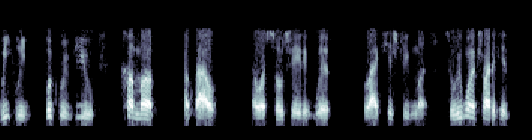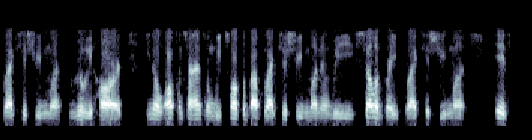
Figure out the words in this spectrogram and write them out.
weekly book review come up about or associated with Black History Month. So we want to try to hit Black History Month really hard. You know, oftentimes when we talk about Black History Month and we celebrate Black History Month, it's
